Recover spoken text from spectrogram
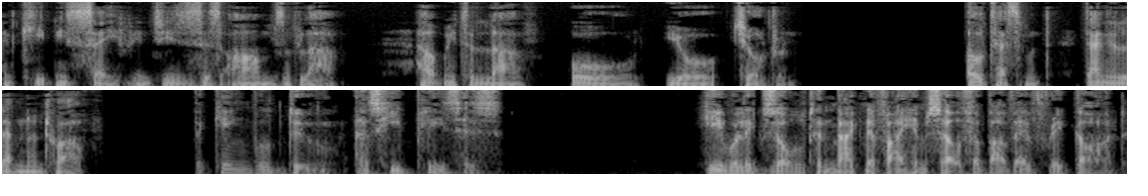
and keep me safe in Jesus' arms of love. Help me to love all your children. Old Testament, Daniel 11 and 12. The king will do as he pleases. He will exalt and magnify himself above every god,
